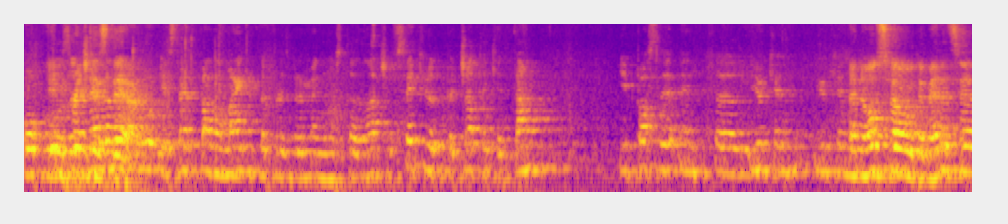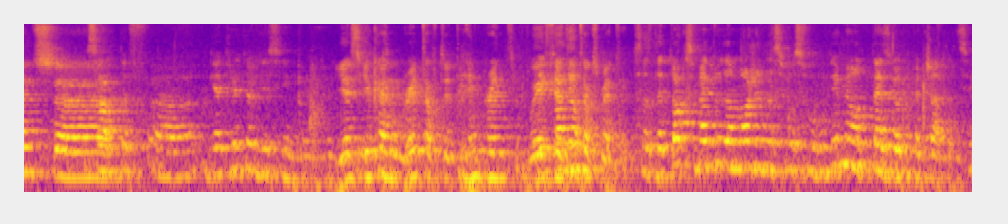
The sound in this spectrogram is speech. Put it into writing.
Около imprint is there. зачеването и след това на майката през бременността. Значи всеки отпечатък е там и после and, uh, you can, you can And also the medicines, uh, sort of uh, get rid of this imprint. yes, you can rid of the imprint with the detox method. С детокс метода може да се освободиме от тези отпечатъци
